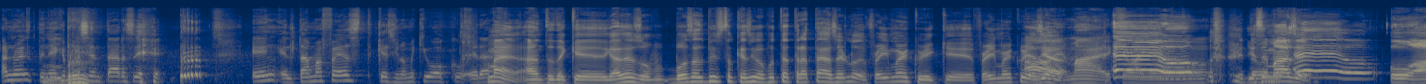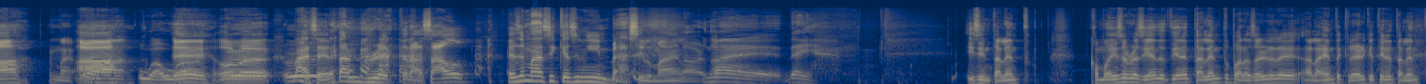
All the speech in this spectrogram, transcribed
Anuel tenía que presentarse en el Tama Fest, que si no me equivoco era... Mae, antes de que digas eso, vos has visto que ese hijo de puta trata de hacerlo de Freddie Mercury, que Freddie Mercury Ay, decía, mae, qué bañado. Y todo ese mundo, hace, "Eo". oh, ah, Mae, ah, ua, ua, eh, oh, mae, eh. se ve tan retrasado. Ese mae sí que es un imbécil, mae, la verdad. Mae, de ahí. Y sin talento. Como dice el Residente, tiene talento para hacerle a la gente creer que tiene talento.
